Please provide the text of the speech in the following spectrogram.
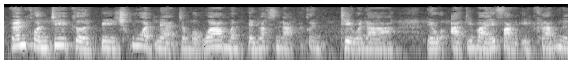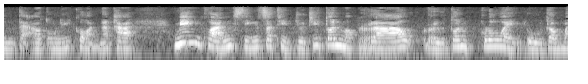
เพราะฉะนั้นคนที่เกิดปีชวดเนี่ยจะบอกว่ามันเป็นลักษณะเป็นเทวดา เดี๋ยวอธิบายให้ฟังอีกครั้งหนึ่งแต่เอาตรงนี้ก่อนนะคะ มิ่งขวัญสิงสถิตอยู่ที่ต้นมะพร้าวหรือต้นกล้วยอูทำไม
